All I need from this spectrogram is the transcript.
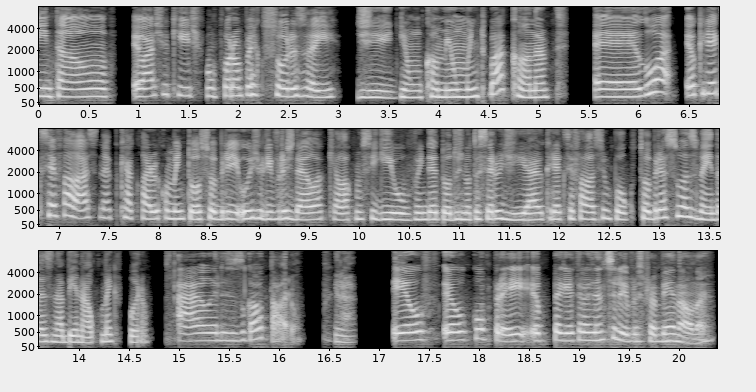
Então, eu acho que tipo, foram percussoras aí de, de um caminho muito bacana. É, Lua, eu queria que você falasse, né? Porque a Clary comentou sobre os livros dela, que ela conseguiu vender todos no terceiro dia. Eu queria que você falasse um pouco sobre as suas vendas na Bienal, como é que foram? Ah, eles esgotaram. Graças. Eu, eu comprei, eu peguei 300 livros pra Bienal, né?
